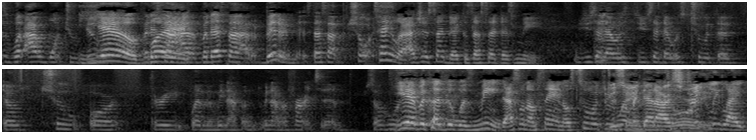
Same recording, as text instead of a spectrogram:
that's what I want to do. Yeah, but, but- it's not. Of, but that's not out of bitterness. That's not the choice. Taylor, I just said that because I said that's me. you said that was you said there was two of the those two or three women. We're not gonna, we're not referring to them. So who? are Yeah, because two it was me. That's what I'm saying. Those two or three You're women that the are strictly like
